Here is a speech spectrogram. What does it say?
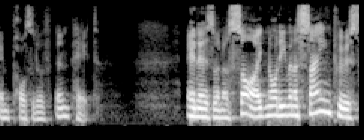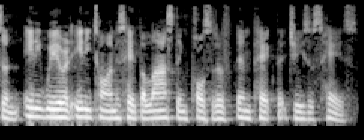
and positive impact. And as an aside, not even a sane person anywhere at any time has had the lasting positive impact that Jesus has.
